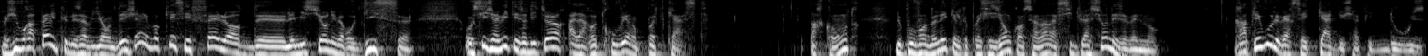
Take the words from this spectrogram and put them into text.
Mais je vous rappelle que nous avions déjà évoqué ces faits lors de l'émission numéro 10. Aussi, j'invite les auditeurs à la retrouver en podcast. Par contre, nous pouvons donner quelques précisions concernant la situation des événements. Rappelez-vous le verset 4 du chapitre 12.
